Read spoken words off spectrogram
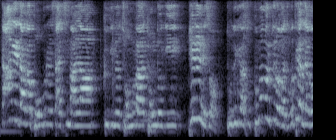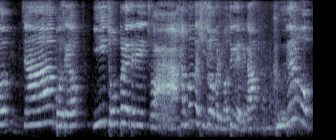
땅에다가 보물을 쌓지 말라. 거기는 종과 동독이 해를 해서 도둑이 와서 구멍을 뚫어가지고 어떻게 한다고? 자, 보세요. 이 종벌레들이 쫙 한 번만 휘저어버리면 어떻게 됩니까? 그대로 뭐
